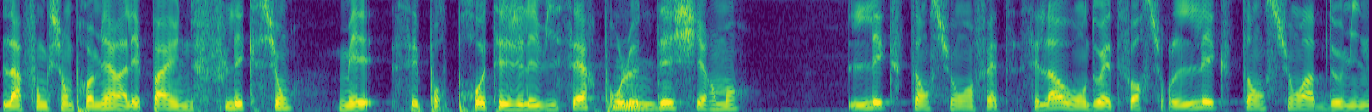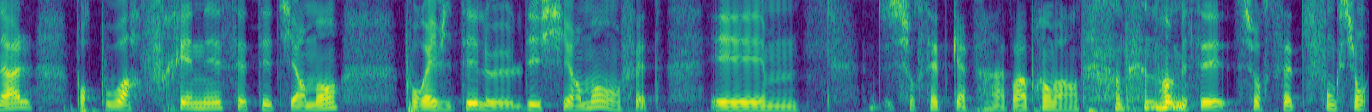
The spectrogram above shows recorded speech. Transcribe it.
La fonction première, elle n'est pas une flexion, mais c'est pour protéger les viscères, pour le mm. déchirement l'extension en fait. C'est là où on doit être fort sur l'extension abdominale pour pouvoir freiner cet étirement, pour éviter le déchirement en fait. Et hum, sur cette cap. Après, on va rentrer en entraînement, mais c'est sur cette fonction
